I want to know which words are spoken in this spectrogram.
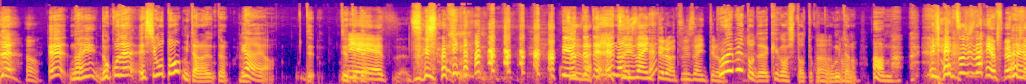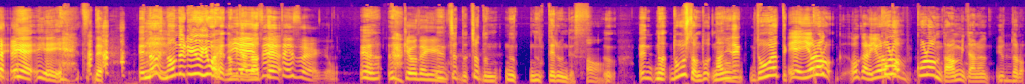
で、うん。え何？どこで？え仕事？みたいな言ったら、うん。いやいや。ってって言ってて。いやいや辻さんで言っててえ何辻プさん言ってるわ辻さん言ってるわ。ライベートで怪我したってこと、うんみたいな。あまあいや辻さんや絶対えいやいやいやつって。えななんで理由言わへんの？みたいになって。いやいや絶対そうやいや兄弟芸えちょっとちょっとぬ塗ってるんです、うん。うんえなどうしたん？ど何で、うどうやっていやよろわかる喜転んだ？んみたいな言ったら、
